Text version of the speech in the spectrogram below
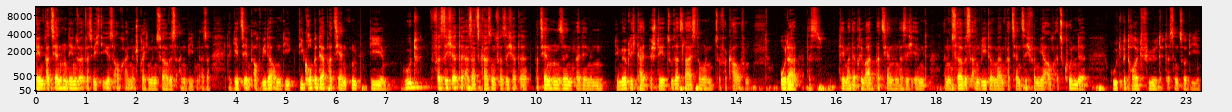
den Patienten, denen so etwas wichtig ist, auch einen entsprechenden Service anbieten. Also da geht es eben auch wieder um die, die Gruppe der Patienten, die gut versicherte, ersatzkassenversicherte Patienten sind, bei denen die Möglichkeit besteht, Zusatzleistungen zu verkaufen. Oder das Thema der Privatpatienten, dass ich eben einen Service anbiete und mein Patient sich von mir auch als Kunde gut betreut fühlt. Das sind so die,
